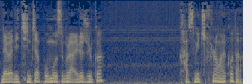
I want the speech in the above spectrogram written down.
내가 네 진짜 본 모습을 알려줄까? 가슴이 철렁할 거다.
